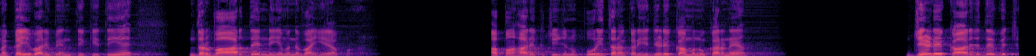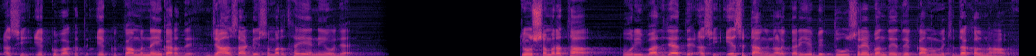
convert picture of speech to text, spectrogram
ਮੈਂ ਕਈ ਵਾਰੀ ਬੇਨਤੀ ਕੀਤੀ ਹੈ, ਦਰਬਾਰ ਦੇ ਨਿਯਮ ਨਿਭਾਈਏ ਆਪਾਂ। ਆਪਾਂ ਹਰ ਇੱਕ ਚੀਜ਼ ਨੂੰ ਪੂਰੀ ਤਰ੍ਹਾਂ ਕਰੀਏ, ਜਿਹੜੇ ਕੰਮ ਨੂੰ ਕਰਨੇ ਆ। ਜਿਹੜੇ ਕਾਰਜ ਦੇ ਵਿੱਚ ਅਸੀਂ ਇੱਕ ਵਕਤ ਇੱਕ ਕੰਮ ਨਹੀਂ ਕਰਦੇ, ਜਾਂ ਸਾਡੀ ਸਮਰੱਥਾ ਹੀ ਇੰਨੀ ਹੋ ਜਾਏ ਕਿ ਉਹ ਸਮਰੱਥਾ ਪੂਰੀ ਵੱਧ ਜਾਏ ਤੇ ਅਸੀਂ ਇਸ ਢੰਗ ਨਾਲ ਕਰੀਏ ਵੀ ਦੂਸਰੇ ਬੰਦੇ ਦੇ ਕੰਮ ਵਿੱਚ ਦਖਲ ਨਾ ਆਵੇ।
